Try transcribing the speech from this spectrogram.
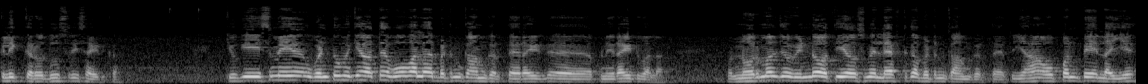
क्लिक करो दूसरी साइड का। क्योंकि इसमें उबंटू में क्या होता है वो वाला बटन काम करता है राइट अपने राइट वाला। और नॉर्मल जो विंडो होती है उसमें लेफ़्ट का बटन काम करता है। तो यहाँ ओपन पे लाइए।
